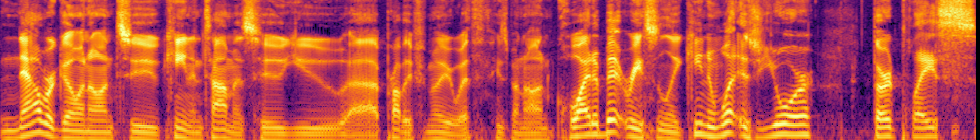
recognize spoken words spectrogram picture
now we're going on to Keenan Thomas, who you uh, probably familiar with. He's been on quite a bit recently. Keenan, what is your third place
